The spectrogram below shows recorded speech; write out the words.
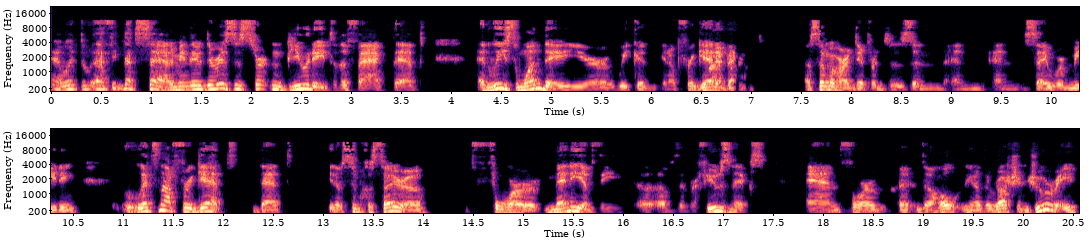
Yeah, I think that's sad. I mean, there there is a certain beauty to the fact that at least one day a year we could you know forget right. about uh, some of our differences and and and say we're meeting. Let's not forget that you know Simchas Torah for many of the uh, of the refuseniks and for uh, the whole you know the Russian Jewry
